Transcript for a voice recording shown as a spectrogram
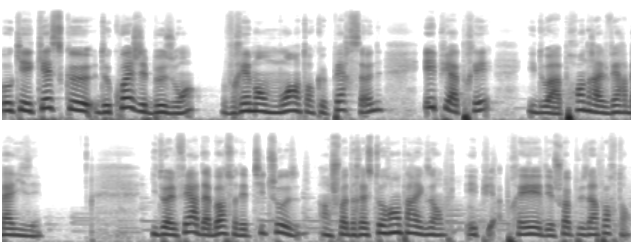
OK, qu'est-ce que de quoi j'ai besoin vraiment moi en tant que personne et puis après, il doit apprendre à le verbaliser. Il doit le faire d'abord sur des petites choses, un choix de restaurant par exemple, et puis après des choix plus importants.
